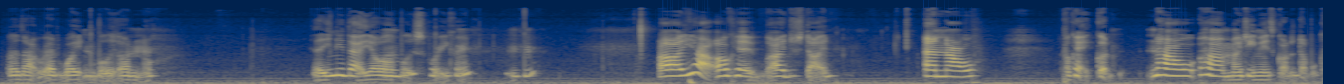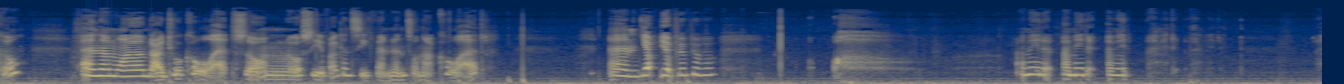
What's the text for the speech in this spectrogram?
Or that red, white, and blue. I don't know. Yeah, you need that yellow and blue support Ukraine. Mm-hmm. Uh, yeah, okay, I just died. And now, okay, good. Now, uh, my teammates got a double kill. And then one of them died to a Colette, so I'm gonna go see if I can see Fendants on that Colette. And yep, yep, yep, yep, yep. Oh, I made it, I made it, I made it, I made it, I made it, I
